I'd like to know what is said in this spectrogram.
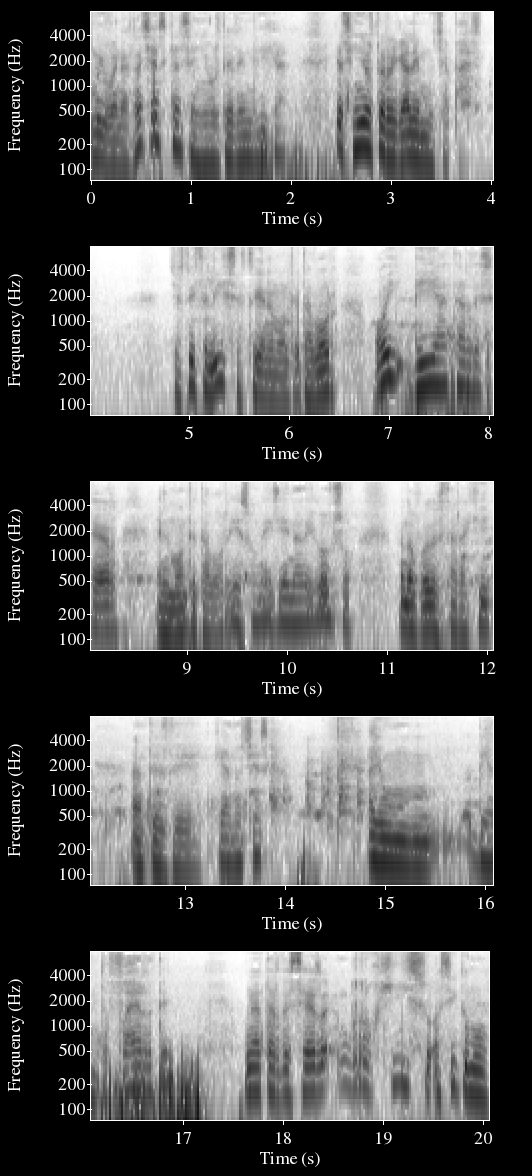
muy buenas noches, que el Señor te bendiga, que el Señor te regale mucha paz. Yo estoy feliz, estoy en el Monte Tabor. Hoy día atardecer el Monte Tabor y eso me llena de gozo cuando puedo estar aquí antes de que anochezca. Hay un viento fuerte, un atardecer rojizo, así como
